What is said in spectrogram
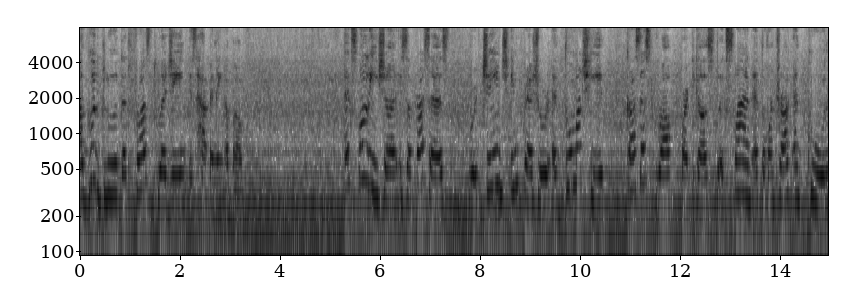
a good clue that frost wedging is happening above. Exfoliation is a process where change in pressure and too much heat causes rock particles to expand and to contract and cool.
